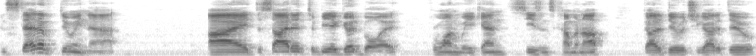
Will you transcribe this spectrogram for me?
instead of doing that, I decided to be a good boy for one weekend. Season's coming up. Got to do what you got to do.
